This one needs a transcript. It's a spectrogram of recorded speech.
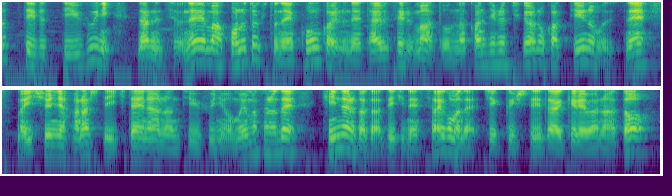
っているっていう風になるんですよね。まあ、この時とね、今回のね、タイムセール、まあ、どんな感じの違うのかっていうのもですね、まあ、一緒に、話していきたいな、なんていう風に思いますので、気になる方はぜひね、最後までチェックしていただければなと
